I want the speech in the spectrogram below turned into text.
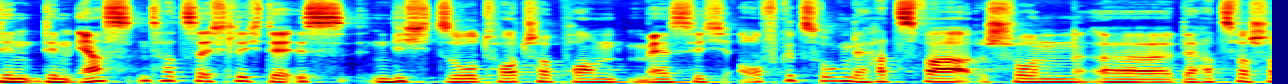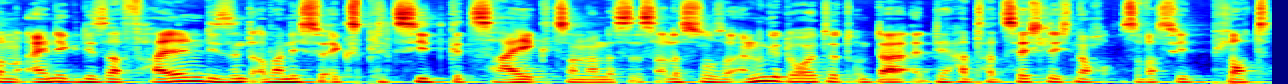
den, den ersten tatsächlich, der ist nicht so Torture-Porn-mäßig aufgezogen. Der hat zwar schon, äh, der hat zwar schon einige dieser Fallen, die sind aber nicht so explizit gezeigt, sondern das ist alles nur so angedeutet und da, der hat tatsächlich noch sowas wie Plot.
